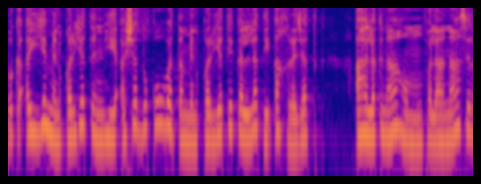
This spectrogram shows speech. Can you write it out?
وہ من قریت ہی اشد قوت من قریت کلتی اخرجت اہلکنا ہم فلانا سر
